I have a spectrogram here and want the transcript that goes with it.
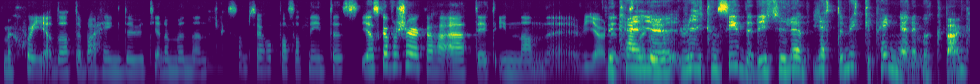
med sked och att det bara hängde ut genom munnen. Liksom. Så jag hoppas att ni inte... Jag ska försöka ha ätit innan eh, vi gör du det Du kan ju gång. reconsider, det är tydligen jättemycket pengar i mukbang.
